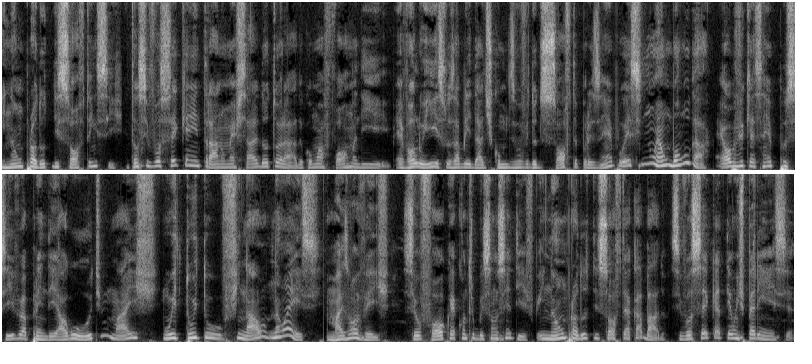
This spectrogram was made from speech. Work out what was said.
e não um produto de software em si. Então, se você quer entrar no mestrado e doutorado como uma forma de evoluir suas habilidades como desenvolvedor de software, por exemplo, esse não é um bom lugar. É óbvio que é sempre possível aprender algo útil, mas o intuito final não é esse. Mais uma vez, seu foco é a contribuição científica e não um produto de software acabado. Se você quer ter uma experiência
